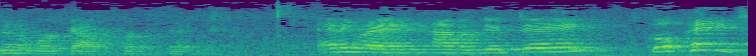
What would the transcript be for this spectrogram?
gonna work out perfect. Anyway, have a good day. Go paint.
